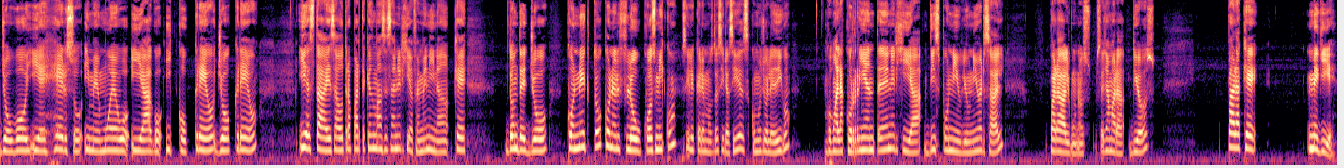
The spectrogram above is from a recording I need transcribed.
yo voy y ejerzo y me muevo y hago y co-creo, yo creo. Y está esa otra parte que es más esa energía femenina que donde yo conecto con el flow cósmico, si le queremos decir así, es como yo le digo, como a la corriente de energía disponible universal, para algunos se llamará Dios, para que me guíe,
